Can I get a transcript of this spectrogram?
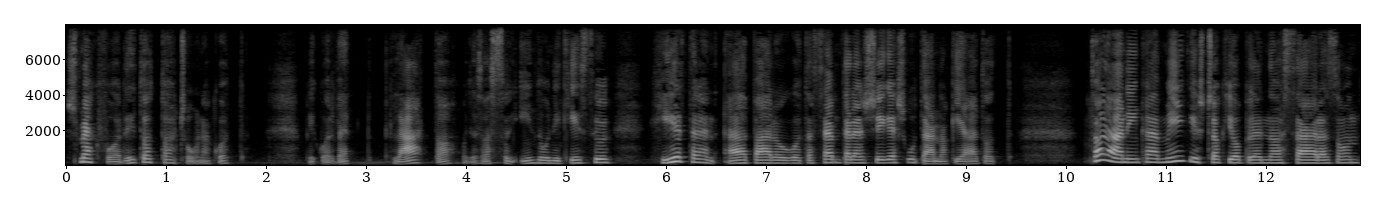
és megfordította a csónakot. Mikor vett, látta, hogy az asszony indulni készül, hirtelen elpárolgott a szemtelenséges, utána kiáltott. Talán inkább mégiscsak jobb lenne a szárazon.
